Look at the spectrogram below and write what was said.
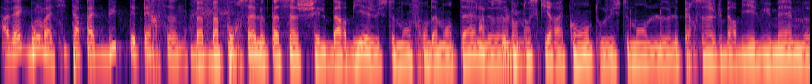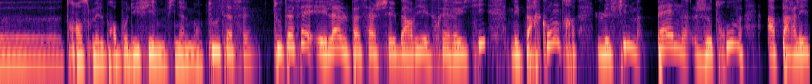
Avec bon bah si t'as pas de but, t'es personne. Bah, bah, pour ça, le passage chez le barbier est justement fondamental euh, Absolument. dans tout ce qu'il raconte, où justement le, le personnage du barbier lui-même euh, transmet le propos du film finalement. Tout à fait, tout à fait. Et là, le passage chez le barbier est très réussi. Mais par contre, le film peine, je trouve, à parler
